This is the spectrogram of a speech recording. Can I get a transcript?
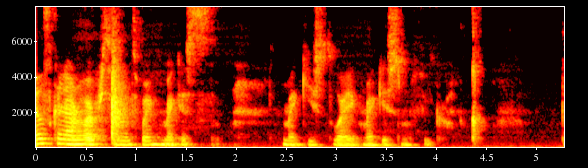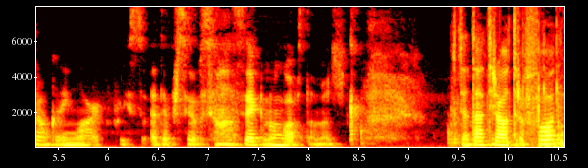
Eu se calhar não vai perceber muito bem como é que, este, como é que isto é e como é que isto me fica. Está um bocadinho largo, por isso até percebo se você é que não gosta, mas vou tentar tirar outra foto.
